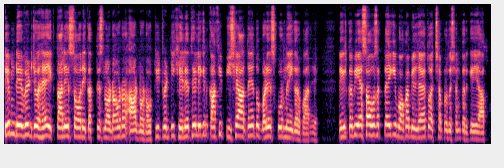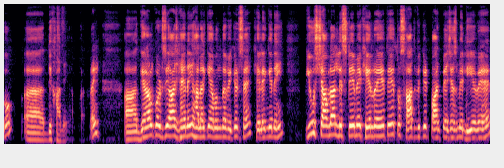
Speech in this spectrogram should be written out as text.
टिम डेविड जो है इकतालीस और इकतीस नॉट आउट और आठ नॉट आउट टी ट्वेंटी खेले थे लेकिन काफ़ी पीछे आते हैं तो बड़े स्कोर नहीं कर पा रहे लेकिन कभी ऐसा हो सकता है कि मौका मिल जाए तो अच्छा प्रदर्शन करके ये आपको आ, दिखा दे आपका राइट गेराल कोटजी आज है नहीं हालाँकि अमंग द विकेट्स हैं खेलेंगे नहीं। पीयूष चावला लिस्ट ए में खेल रहे थे तो सात विकेट पाँच पैचेस में लिए हुए हैं।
